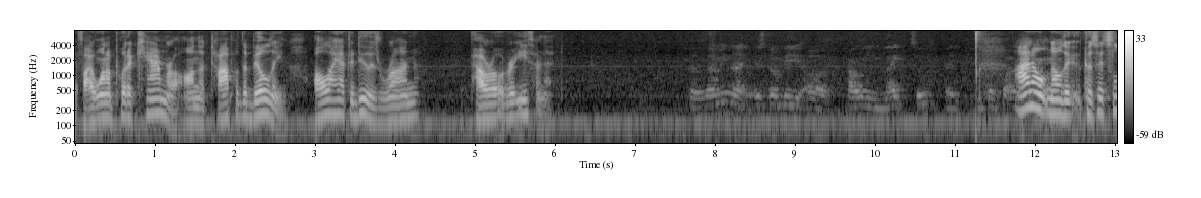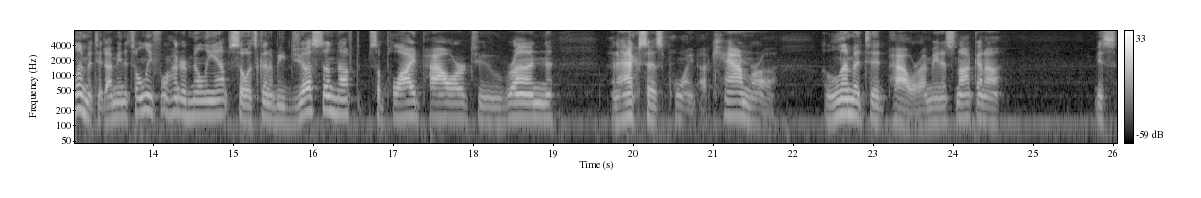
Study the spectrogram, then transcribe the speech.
If I want to put a camera on the top of the building, all I have to do is run power over Ethernet. Does that mean that it's gonna be uh powering light too? Like you can power- I don't know that because it's limited. I mean, it's only 400 milliamps, so it's going to be just enough supplied power to run an access point, a camera, limited power. I mean, it's not going to. It's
